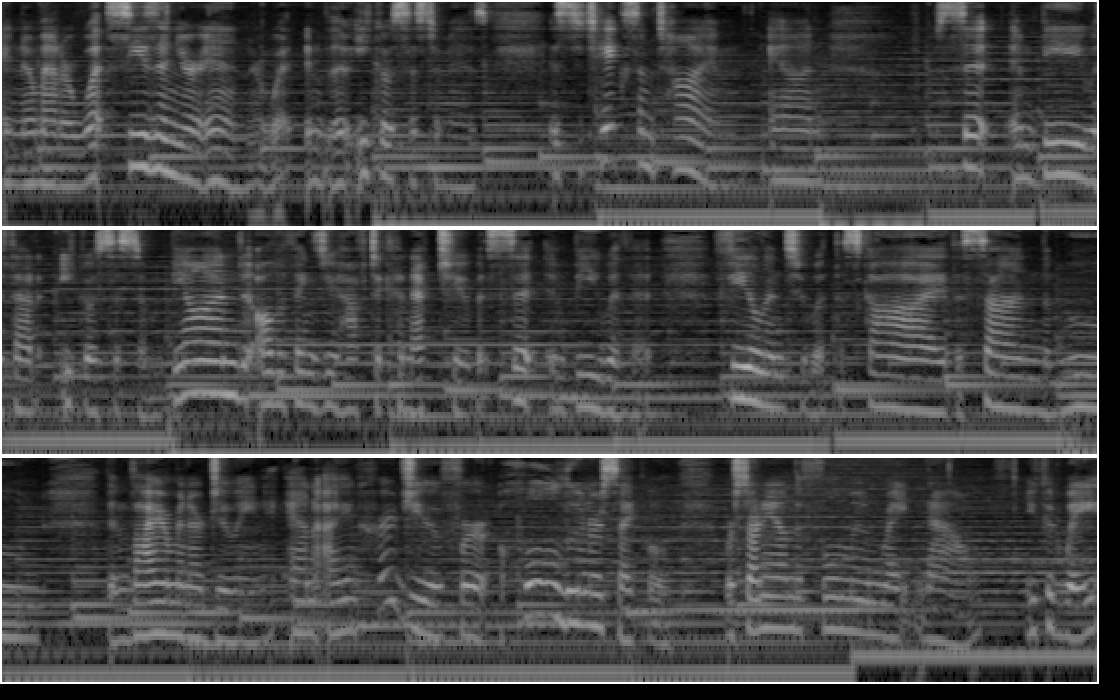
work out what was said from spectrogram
and no matter what season you're in or what the ecosystem is, is to take some time and sit and be with that ecosystem beyond all the things you have to connect to, but sit and be with it. Feel into it the sky, the sun, the moon, the environment are doing. And I encourage you for a whole lunar cycle. We're starting on the full moon right now. You could wait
